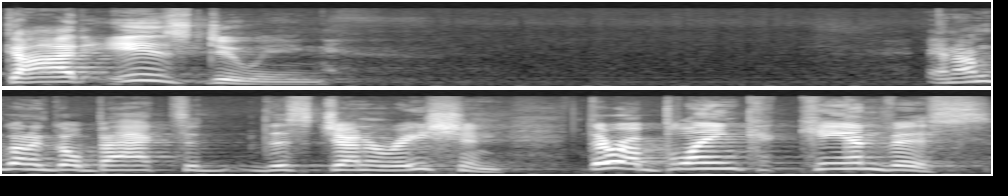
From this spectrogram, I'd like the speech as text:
God is doing. And I'm going to go back to this generation. They're a blank canvas.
